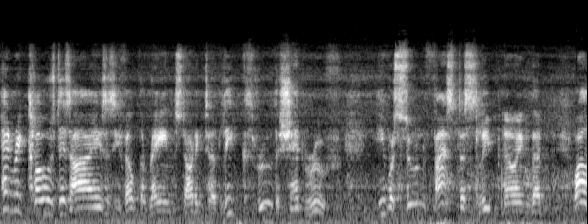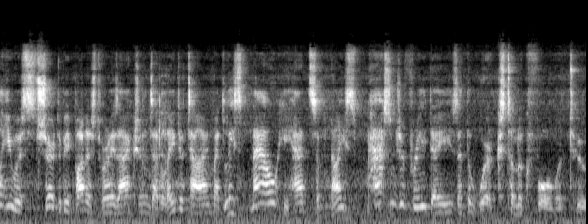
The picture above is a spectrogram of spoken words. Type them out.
Henry closed his eyes as he felt the rain starting to leak through the shed roof. He was soon fast asleep, knowing that while he was sure to be punished for his actions at a later time, at least now he had some nice passenger free days at the works to look forward to.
